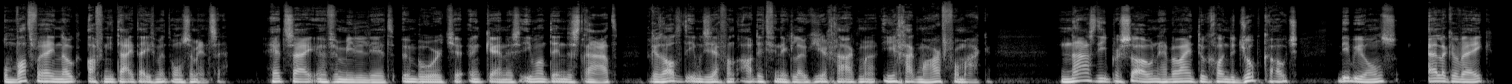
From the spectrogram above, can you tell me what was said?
om wat voor reden ook affiniteit heeft met onze mensen. Het zij een familielid, een broertje, een kennis, iemand in de straat. Er is altijd iemand die zegt van, ah, oh, dit vind ik leuk, hier ga ik, me, hier ga ik me hard voor maken. Naast die persoon hebben wij natuurlijk gewoon de jobcoach die bij ons elke week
